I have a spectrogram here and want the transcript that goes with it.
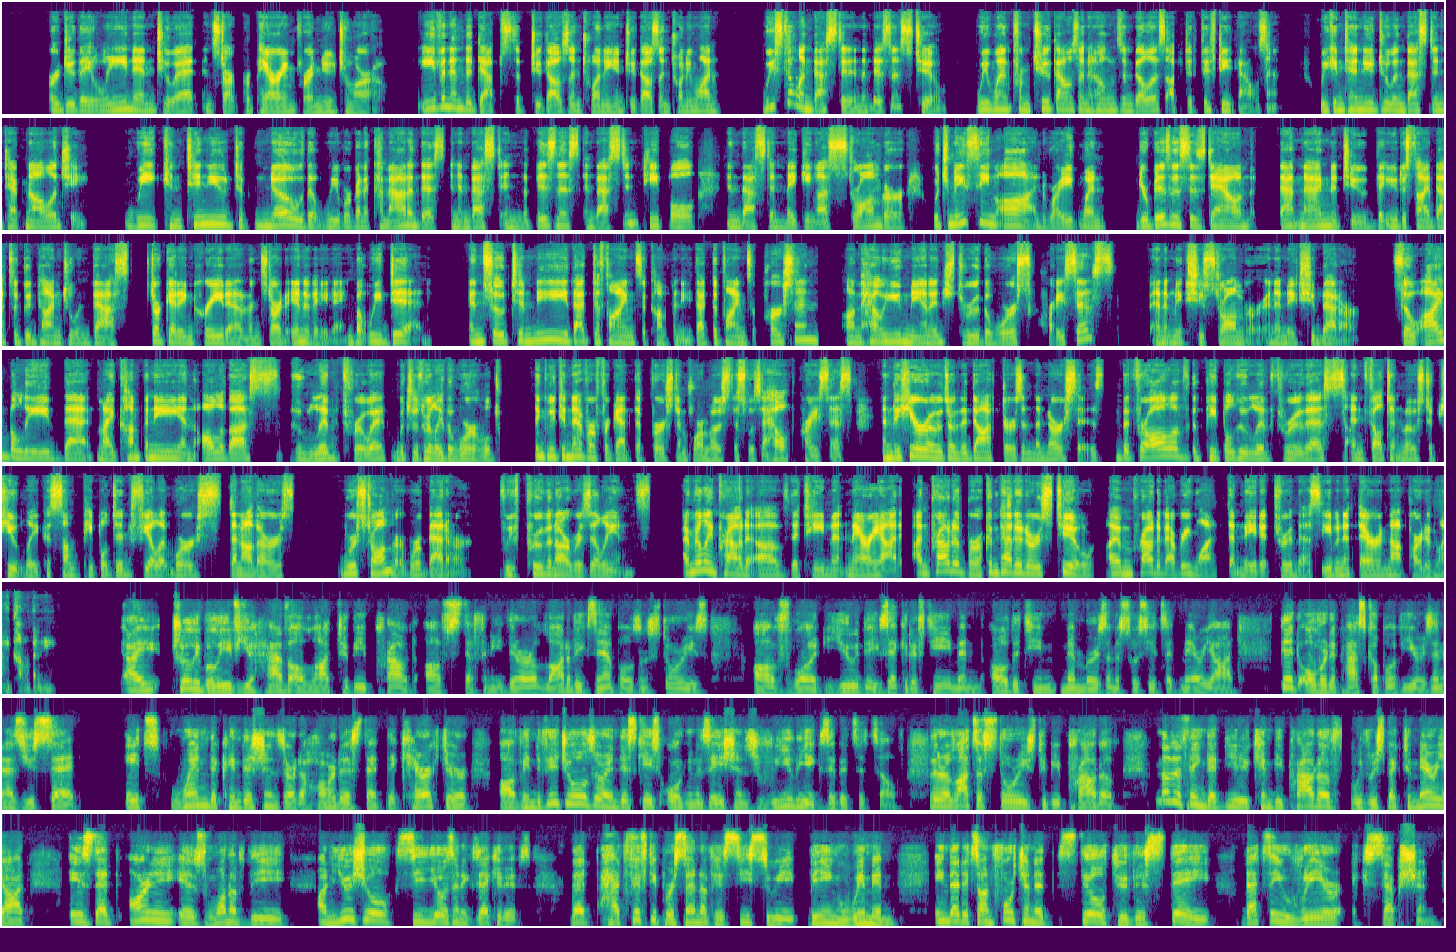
Or do they lean into it and start preparing for a new tomorrow? Even in the depths of 2020 and 2021, we still invested in the business too. We went from 2,000 homes and villas up to 50,000. We continued to invest in technology. We continued to know that we were going to come out of this and invest in the business, invest in people, invest in making us stronger, which may seem odd, right? When your business is down that magnitude that you decide that's a good time to invest, start getting creative and start innovating. But we did. And so to me, that defines a company, that defines a person on how you manage through the worst crisis and it makes you stronger and it makes you better. So I believe that my company and all of us who lived through it, which was really the world, I think we can never forget that first and foremost, this was a health crisis. And the heroes are the doctors and the nurses. But for all of the people who lived through this and felt it most acutely, because some people did feel it worse than others, we're stronger, we're better. We've proven our resilience. I'm really proud of the team at Marriott. I'm proud of our competitors too. I'm proud of everyone that made it through this, even if they're not part of my company. I truly believe you have a lot to be proud of, Stephanie. There are a lot of examples and stories of what you, the executive team, and all the team members and associates at Marriott did over the past couple of years. And as you said, it's when the conditions are the hardest that the character of individuals or in this case organizations really exhibits itself. There are lots of stories to be proud of. Another thing that you can be proud of with respect to marriott is that arne is one of the unusual ceos and executives that had 50% of his C suite being women, in that it's unfortunate still to this day, that's a rare exception.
